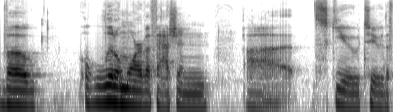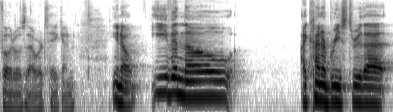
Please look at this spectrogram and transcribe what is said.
Vogue, a little more of a fashion uh, skew to the photos that were taken. You know, even though I kind of breezed through that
